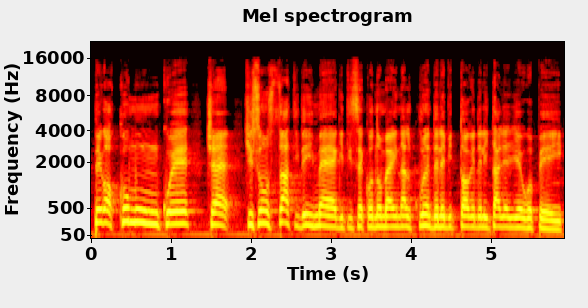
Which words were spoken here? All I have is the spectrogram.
però comunque cioè, ci sono stati dei meriti secondo me in alcune delle vittorie dell'Italia agli europei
